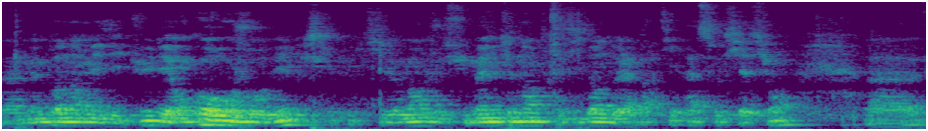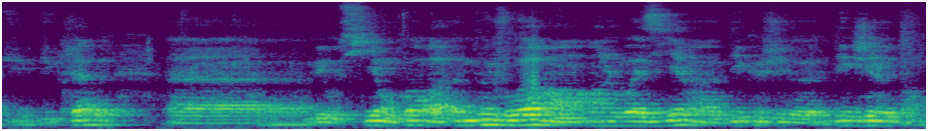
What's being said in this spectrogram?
Même pendant mes études et encore aujourd'hui, puisqu'effectivement je suis maintenant président de la partie association du, club, mais aussi encore un peu joueur en, loisir dès que j'ai le temps.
